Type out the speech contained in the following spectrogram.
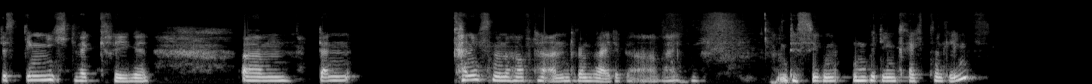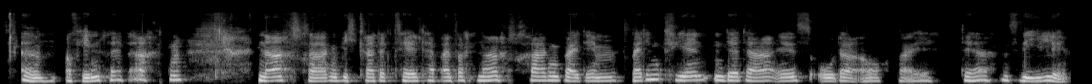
das Ding nicht wegkriege, ähm, dann kann ich es nur noch auf der anderen Seite bearbeiten. Und deswegen unbedingt rechts und links. Ähm, auf jeden Fall beachten. Nachfragen, wie ich gerade erzählt habe, einfach nachfragen bei dem, bei dem Klienten, der da ist oder auch bei der Seele.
